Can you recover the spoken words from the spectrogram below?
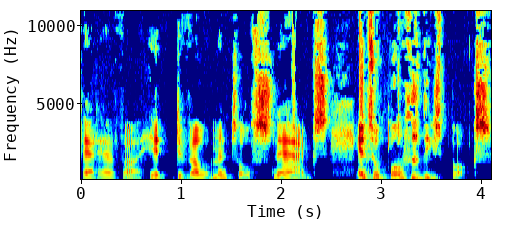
that have uh, hit developmental snags. And so both of these books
